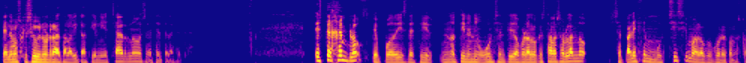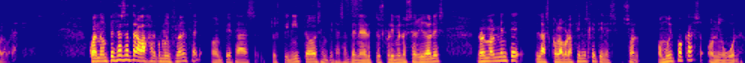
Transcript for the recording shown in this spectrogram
tenemos que subir un rato a la habitación y echarnos, etcétera, etcétera. Este ejemplo, que podéis decir no tiene ningún sentido para lo que estabas hablando, se parece muchísimo a lo que ocurre con las colaboraciones. Cuando empiezas a trabajar como influencer o empiezas tus pinitos, empiezas a tener tus primeros seguidores, normalmente las colaboraciones que tienes son o muy pocas o ninguna.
